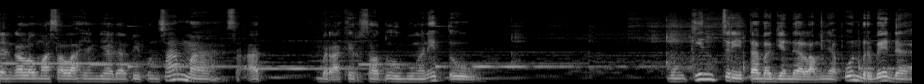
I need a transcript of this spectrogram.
dan kalau masalah yang dihadapi pun sama saat berakhir suatu hubungan itu mungkin cerita bagian dalamnya pun berbeda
